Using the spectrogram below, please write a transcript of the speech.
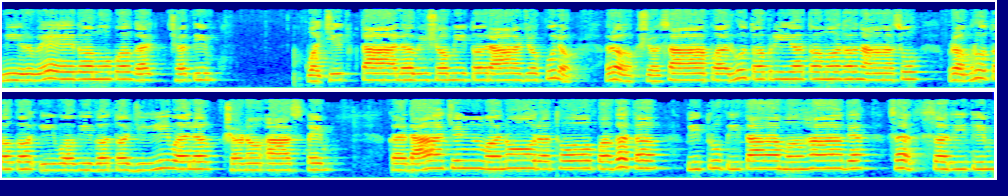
निर्वेदमुपगच्छति। क्वचित्कालविषमितराजकुल रक्षसापहृतप्रियतमधनासु प्रमृतक इव विगतजीवलक्षण आस्ते। कदाचिन्मनोरथोपगत पितृपितामहाद्य सत्सदितिम्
